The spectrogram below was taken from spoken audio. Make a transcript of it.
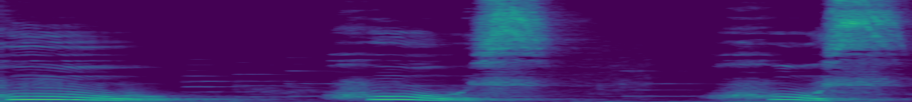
who, whose, whose.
